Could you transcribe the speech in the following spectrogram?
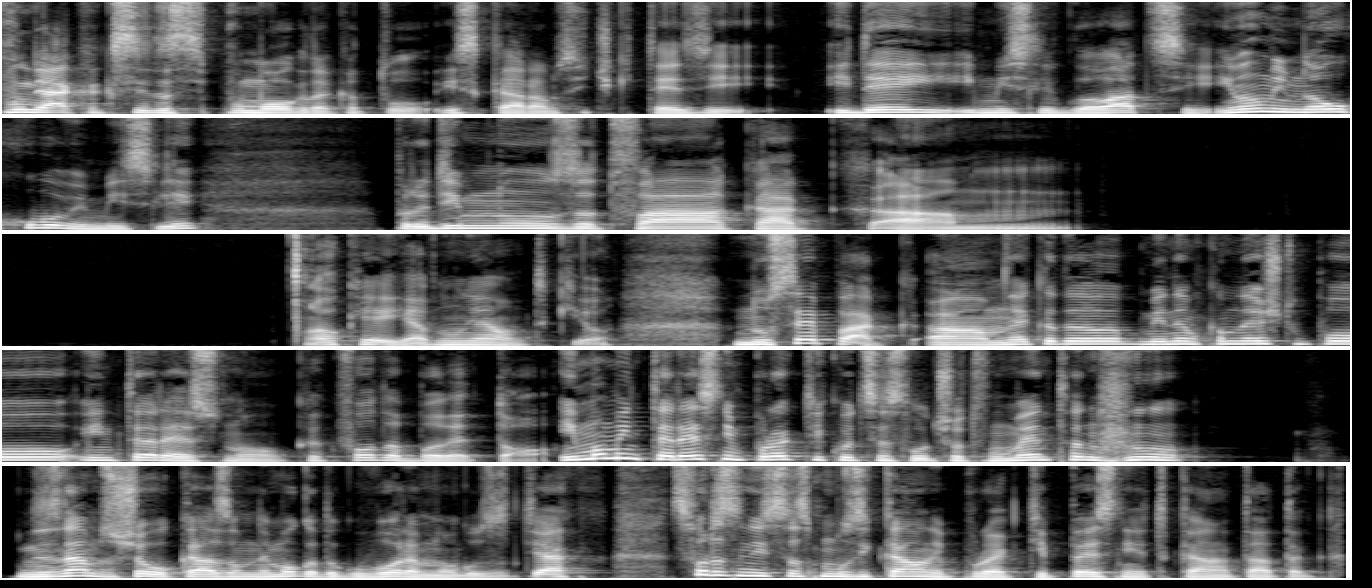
по някак си да си помогна, като изкарам всички тези идеи и мисли в главата си. Имам и много хубави мисли, предимно за това как ам, Окей, явно нямам такива. Но все пак, а, нека да минем към нещо по-интересно. Какво да бъде то? Имам интересни проекти, които се случват в момента, но не знам защо го казвам, не мога да говоря много за тях, свързани с музикални проекти, песни и така нататък.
